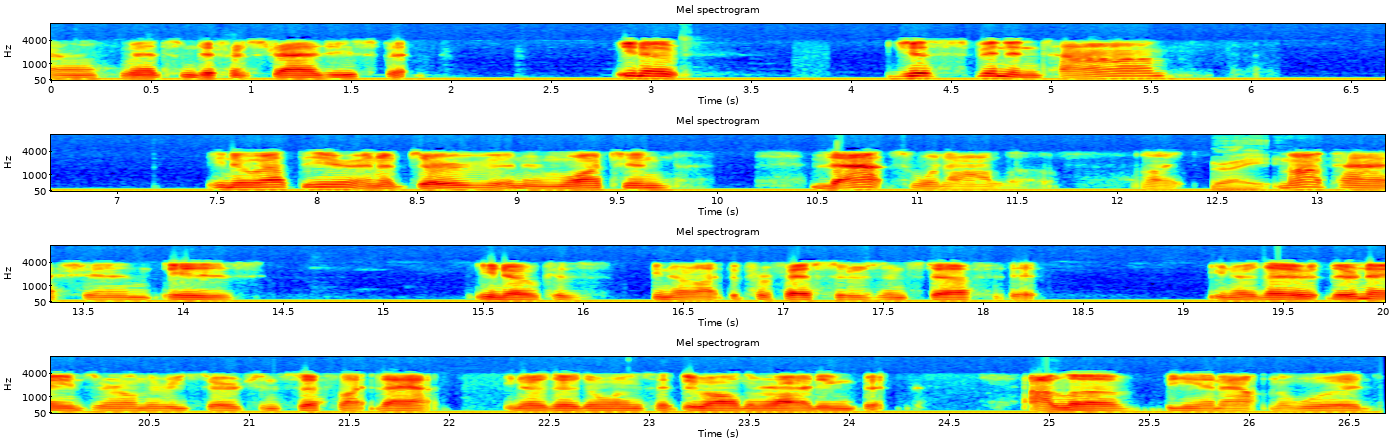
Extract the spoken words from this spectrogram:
Uh, we had some different strategies, but you know, just spending time, you know, out there and observing and watching, that's what I love. Like, right. My passion is, you know, because you know, like the professors and stuff that, you know, their their names are on the research and stuff like that. You know, they're the ones that do all the writing, but I love being out in the woods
